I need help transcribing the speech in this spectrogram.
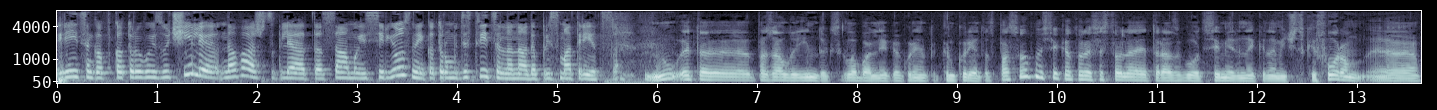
рейтингов, которые вы изучили, на ваш взгляд, самые серьезные, к которому действительно надо присмотреться? Ну, это, пожалуй, индекс глобальной конкурентоспособности, который составляет раз в год Всемирный экономический форум.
